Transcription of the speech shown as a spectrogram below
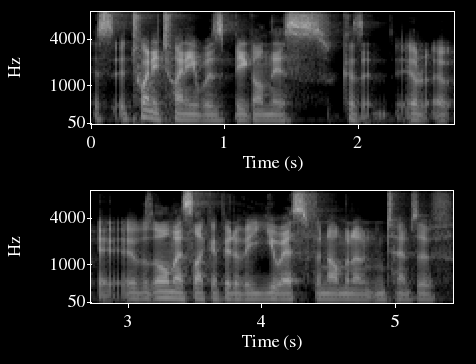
2020 was big on this because it, it, it was almost like a bit of a US phenomenon in terms of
